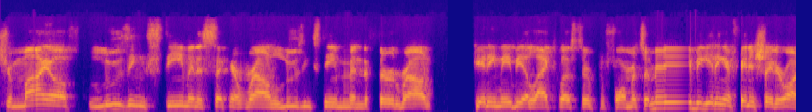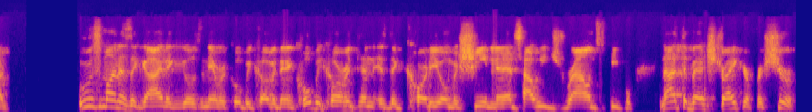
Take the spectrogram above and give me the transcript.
Chimaev losing steam in the second round, losing steam in the third round, getting maybe a lackluster performance or maybe getting a finish later on. Usman is a guy that goes in there with Colby Covington. Colby Covington is the cardio machine, and that's how he drowns people. Not the best striker for sure,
